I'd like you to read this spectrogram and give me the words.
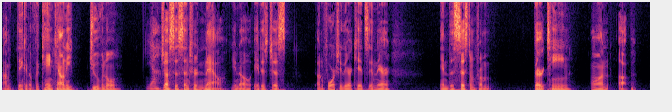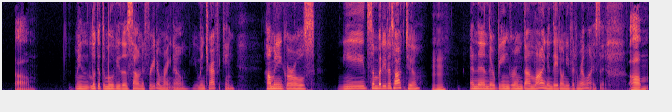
I'm thinking of the Kane County juvenile Yeah. Justice Center now. You know, it is just unfortunately there are kids in there in the system from 13 on up. Um, I mean, look at the movie The Sound of Freedom right now, human trafficking. How many girls need somebody to talk to mhm. and then they're being groomed online and they don't even realize it? um,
